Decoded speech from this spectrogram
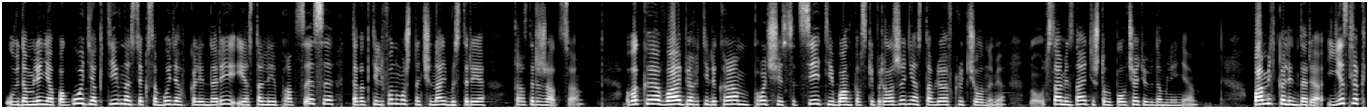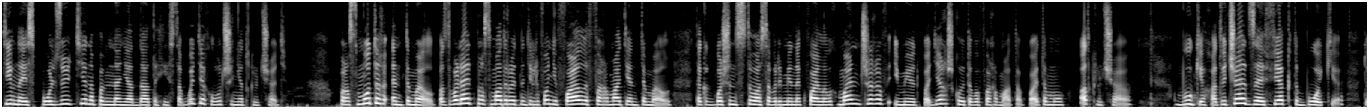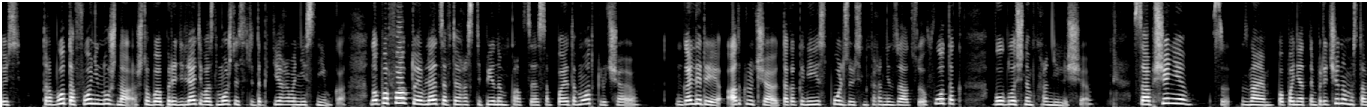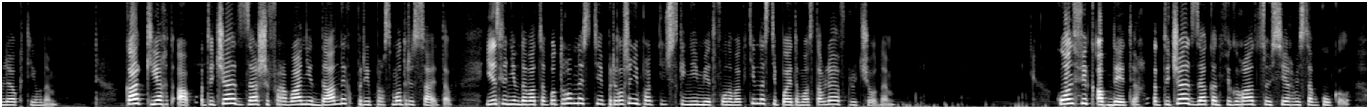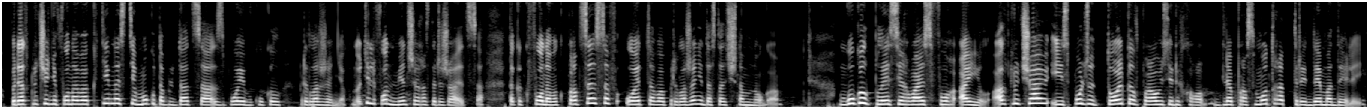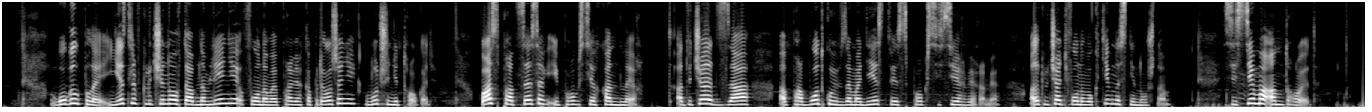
уведомления о погоде, активностях, событиях в календаре и остальные процессы, так как телефон может начинать быстрее разряжаться. ВК, Viber, Telegram, прочие соцсети и банковские приложения оставляю включенными. Ну, сами знаете, чтобы получать уведомления. Память календаря. Если активно используете напоминания о датах и событиях, лучше не отключать. Просмотр NTML позволяет просматривать на телефоне файлы в формате NTML, так как большинство современных файловых менеджеров имеют поддержку этого формата, поэтому отключаю. Буких отвечает за эффект боки, то есть работа фоне нужна, чтобы определять возможность редактирования снимка, но по факту является второстепенным процессом, поэтому отключаю. Галерея отключаю, так как не использую синхронизацию фоток в облачном хранилище. Сообщение знаем, по понятным причинам оставляю активным. Как App отвечает за шифрование данных при просмотре сайтов. Если не вдаваться в подробности, приложение практически не имеет фоновой активности, поэтому оставляю включенным. Config Updater отвечает за конфигурацию сервисов Google. При отключении фоновой активности могут наблюдаться сбои в Google приложениях, но телефон меньше разряжается, так как фоновых процессов у этого приложения достаточно много. Google Play Service for IL отключаю и использую только в браузере Chrome для просмотра 3D моделей. Google Play. Если включено автообновление, фоновая проверка приложений лучше не трогать. PacProcessor и ProxyHandler отвечает за обработку и взаимодействие с прокси-серверами. Отключать фоновую активность не нужно. Система Android.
